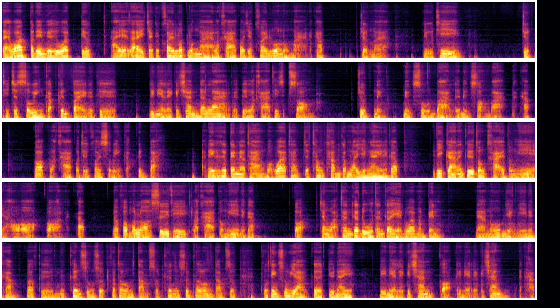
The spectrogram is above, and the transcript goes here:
แต่ว่าประเด็นก็คือว่าเดี๋ยว RSI จะค่อยๆลดลงมา ราคาก็จะค่อยร่วงลงมานะครับ จนมาอยู่ที่จุดที่จะสวิงกลับขึ้นไปก็คือ linear regression ด้านล่างก็คือราคาที่ 12.110 บาทหรือ 12 บาทนะครับ ก็ราคาก็จะค่อยสวิงกลับขึ้นไป อันนี้ก็คือเป็นแนวทางบอกว่าท่านจะต้องทำกำไรยังไงนะครับ วิธีการนั้นคือต้องขายตรงนี้เอาออกก่อนนะครับ แล้วก็มารอซื้อที่ราคาตรงนี้นะครับ จังหวะท่านก็ดูท่านก็เห็นว่ามันเป็นแนวโน้มอย่างนี้นะครับ ก็คือขึ้นสูงสุดก็ต้องลงต่ำสุด ขึ้นสูงสุดก็ลงต่ำสุด ทุกสิ่งทุกอย่างเกิดอยู่ใน linear regression กรอบ linear regression นะครับ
